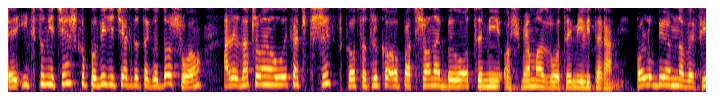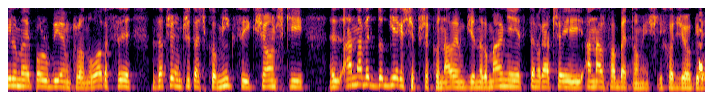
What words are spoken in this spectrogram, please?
y, i w sumie ciężko powiedzieć, jak do tego doszło, ale zacząłem łykać wszystko, co tylko opatrzone było tymi ośmioma złotymi literami. Polubiłem nowe filmy, polubiłem Clone Warsy, zacząłem czytać komiksy i książki, y, a nawet do gier się przekonałem, gdzie normalnie jestem raczej analfabetą, jeśli chodzi o gry.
